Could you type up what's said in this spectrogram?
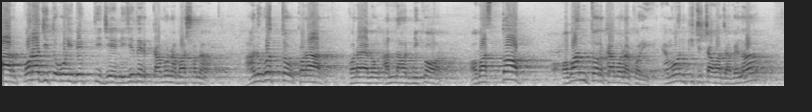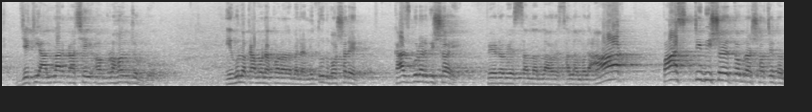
আর পরাজিত ওই ব্যক্তি যে নিজেদের কামনা বাসনা আনুগত্য করার, করা এবং আল্লাহর নিকট অবাস্তব, অবান্তর কামনা করে, এমন কিছু চাওয়া যাবে না যেটি আল্লাহর কাছেই অগ্রহণযোগ্য। এগুলো কামনা করা যাবে না। নতুন বছরের কাজগুলোর বিষয়ে প্রিয় নবী সাল্লাহ সাল্লাম বলে, আর পাঁচটি বিষয়ে তোমরা সচেতন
